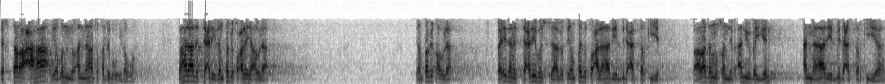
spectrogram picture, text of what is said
اخترعها يظن أنها تقربه إلى الله. فهل هذا التعريف ينطبق عليه أو لا؟ ينطبق أو لا؟ فإذا التعريف السابق ينطبق على هذه البدعة التركية. فأراد المصنف أن يبين أن هذه البدعة التركية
